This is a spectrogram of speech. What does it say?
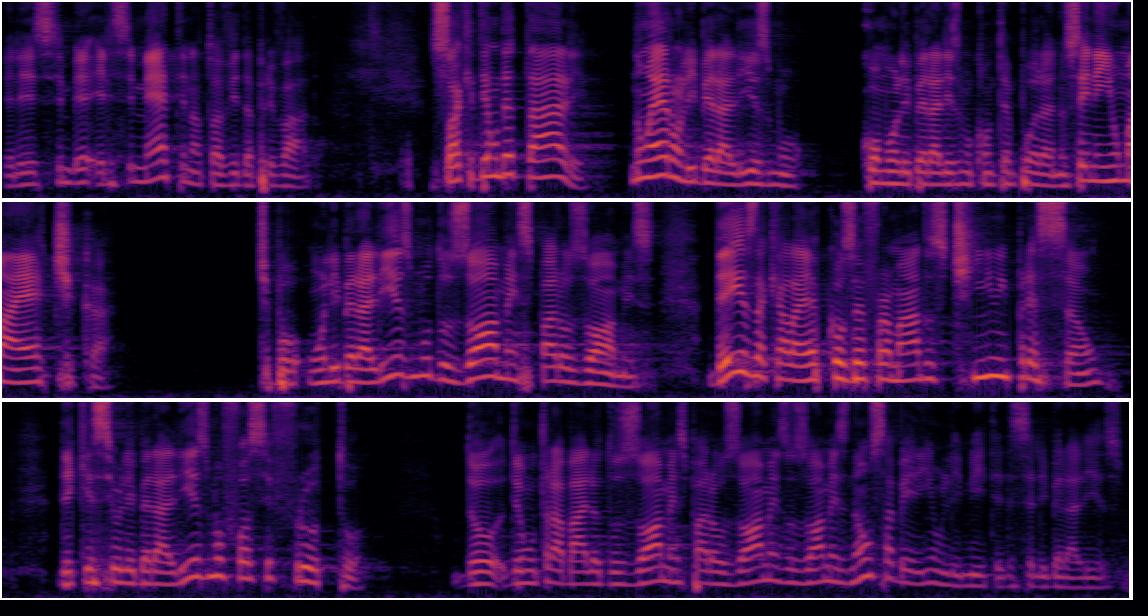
Ele se, ele se mete na tua vida privada. Só que tem um detalhe: não era um liberalismo como o liberalismo contemporâneo, sem nenhuma ética. Tipo, um liberalismo dos homens para os homens. Desde aquela época, os reformados tinham impressão de que se o liberalismo fosse fruto do, de um trabalho dos homens para os homens, os homens não saberiam o limite desse liberalismo.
